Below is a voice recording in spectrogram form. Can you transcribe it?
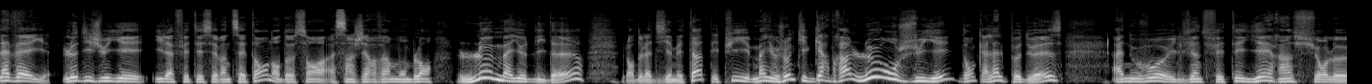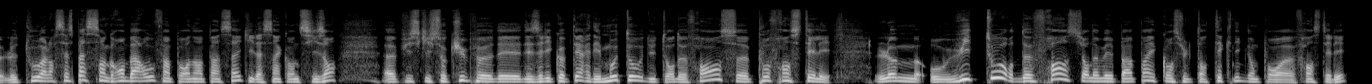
La veille, le 10 juillet, il a fêté ses 27 ans en endossant à Saint-Gervin-Mont-Blanc le maillot de leader lors de la dixième étape. Et puis maillot jaune qu'il gardera le 11 juillet, donc à l'Alpe d'Huez. À nouveau, il vient de fêter hier hein, sur le, Tour. Alors ça se passe sans grand barouf hein, pour Nampin Sec, il a 56 ans, euh, puisqu'il s'occupe des, des, hélicoptères et des motos du Tour de France euh, pour France Télé. L'homme aux 8 Tours de France, surnommé Pimpin, est consultant technique donc pour euh, France Télé.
